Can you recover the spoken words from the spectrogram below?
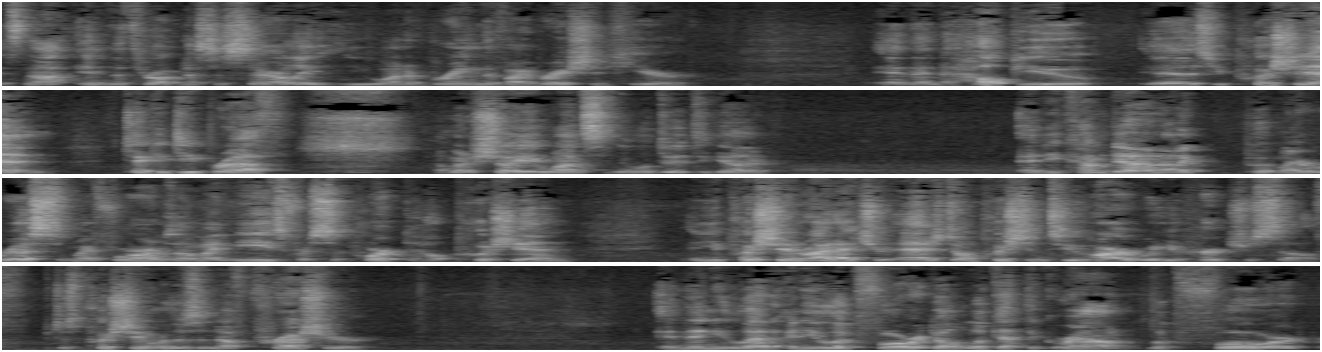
it's not in the throat necessarily. You want to bring the vibration here. And then to help you is you push in, take a deep breath. I'm going to show you once and then we'll do it together. And you come down, I put my wrists and my forearms on my knees for support to help push in. And you push in right at your edge. Don't push in too hard where you hurt yourself. Just push in where there's enough pressure. And then you let and you look forward. Don't look at the ground. Look forward.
